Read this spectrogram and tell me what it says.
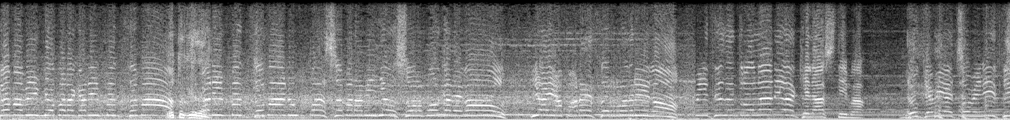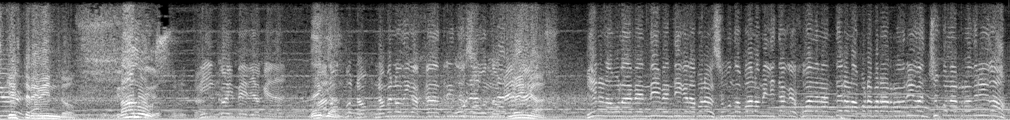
Camavinga para Karim Benzema. ¿Cuánto queda? Karim Benzema en un pase maravilloso a la boca de gol. Y ahí aparece Rodrigo. Qué lástima. Lo que había hecho Vinicius. Es que es tremendo. Vamos. Cinco y medio quedan. Venga. No, no me lo digas cada 30 segundos. una Venga. Viene la bola de Mendy, Mendy que la pone al segundo palo, Militao que juega delantero, la pone para Rodrigo, enchúpala a Rodrigo.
